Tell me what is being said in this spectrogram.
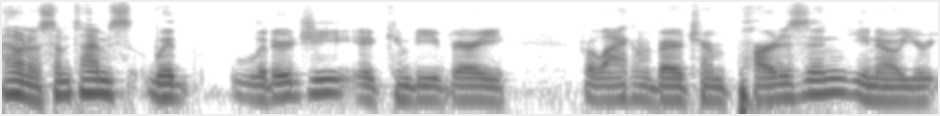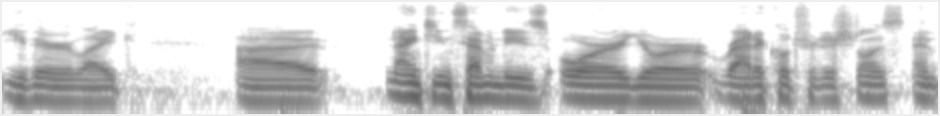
I don't know. Sometimes with liturgy, it can be very, for lack of a better term, partisan. You know, you're either like uh, 1970s or you're radical traditionalist, and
